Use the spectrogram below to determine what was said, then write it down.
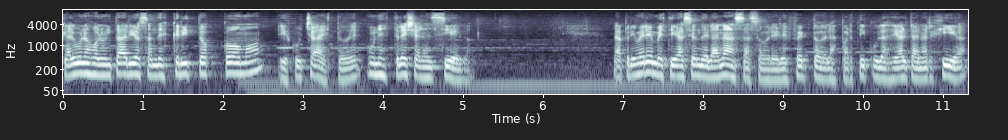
que algunos voluntarios han descrito como, y escucha esto, ¿eh? una estrella en el cielo. La primera investigación de la NASA sobre el efecto de las partículas de alta energía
